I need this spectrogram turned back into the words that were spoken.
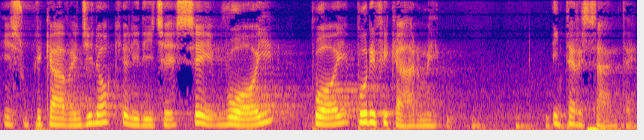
gli supplicava in ginocchio e gli dice, se vuoi puoi purificarmi. Interessante.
